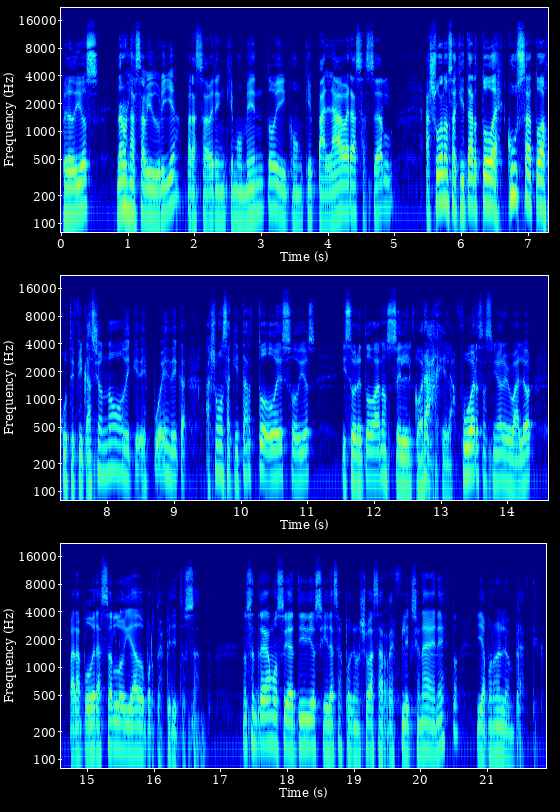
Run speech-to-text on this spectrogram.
Pero Dios, danos la sabiduría para saber en qué momento y con qué palabras hacerlo. Ayúdanos a quitar toda excusa, toda justificación, no, de que después de... Ayúdanos a quitar todo eso, Dios, y sobre todo danos el coraje, la fuerza, Señor, el valor para poder hacerlo guiado por tu Espíritu Santo. Nos entregamos hoy a ti, Dios, y gracias porque nos llevas a reflexionar en esto y a ponerlo en práctica.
